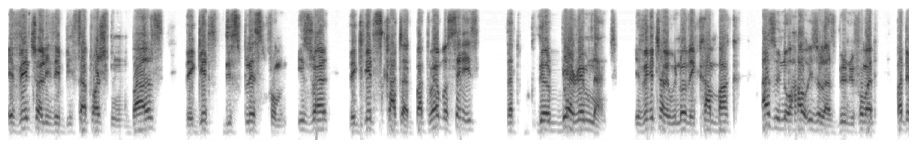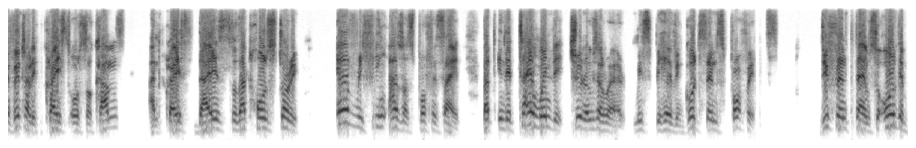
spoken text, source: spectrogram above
Eventually, they be start worshiping Baals. They get displaced from Israel. They get scattered. But the Bible says that there'll be a remnant. Eventually, we know they come back. As we know how Israel has been reformed, but eventually Christ also comes and Christ dies. So that whole story, everything as was prophesied. But in the time when the children of Israel were misbehaving, God sends prophets different times. So all the,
